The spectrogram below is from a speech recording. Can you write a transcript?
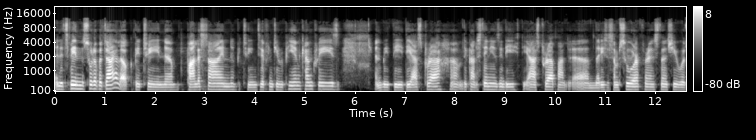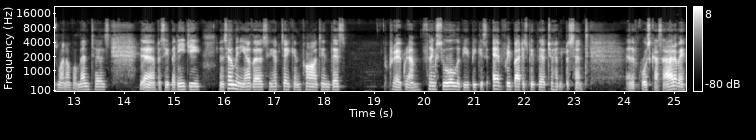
And it's been sort of a dialogue between um, Palestine, between different European countries, and with the diaspora, um, the Palestinians in the diaspora. Um, Samsur, for instance, she was one of our mentors, uh, Baniji, and so many others who have taken part in this program. Thanks to all of you because everybody's been there 200% and of course Casa Arabe.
